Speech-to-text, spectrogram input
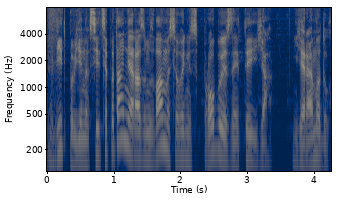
Відповіді на всі ці питання разом з вами сьогодні спробую знайти я, Ярема Дух.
